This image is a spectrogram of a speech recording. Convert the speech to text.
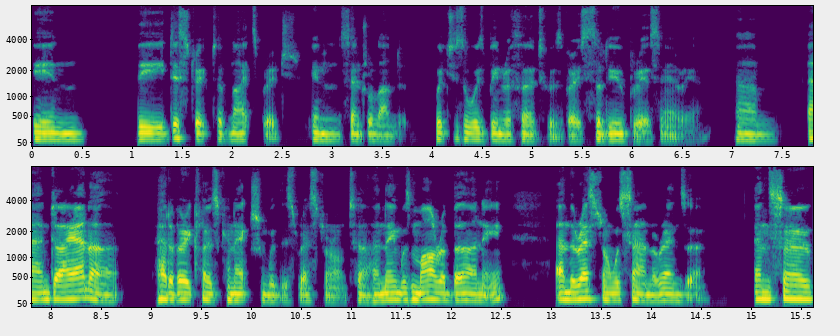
in the district of Knightsbridge in central London, which has always been referred to as a very salubrious area. Um, and Diana had a very close connection with this restaurateur. Her name was Mara Berni, and the restaurant was San Lorenzo. And so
